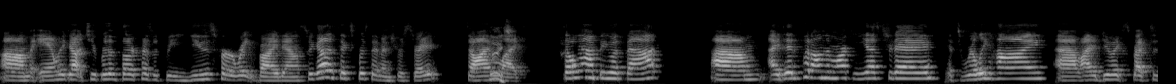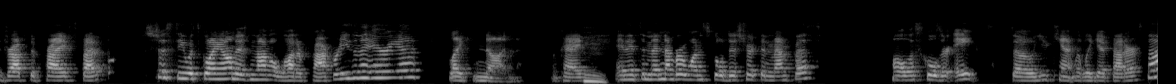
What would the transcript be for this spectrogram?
Um, and we got two percent seller credits, which we use for a rate buy down. So we got a six percent interest rate. So I'm nice. like so happy with that. Um, I did put on the market yesterday. It's really high. Um, I do expect to drop the price, but let's just see what's going on. There's not a lot of properties in the area, like none. Okay. Mm. And it's in the number one school district in Memphis. All the schools are eights, so you can't really get better. So I'm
